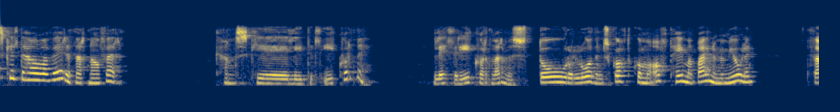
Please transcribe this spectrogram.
skildi hafa verið þarna á ferð? Kanski lítill íkorni? Litlir íkornar með stór og loðin skott koma oft heima bænum um jólinn. Þá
